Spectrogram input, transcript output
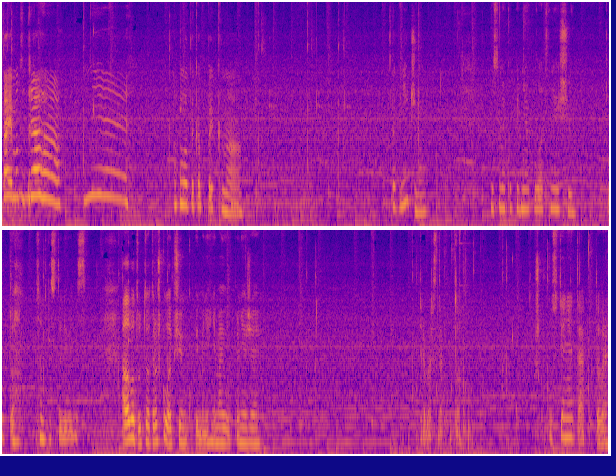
Tá je moc drahá. Nie. A bola taká pekná. Tak nič no. Musíme kúpiť nejakú lacnejšiu. Tuto. Za 290. Alebo túto, trošku lepšiu im kúpime. Nech nemajú úplne, že... Treba takúto. Trošku pustenie, tak, dobre.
